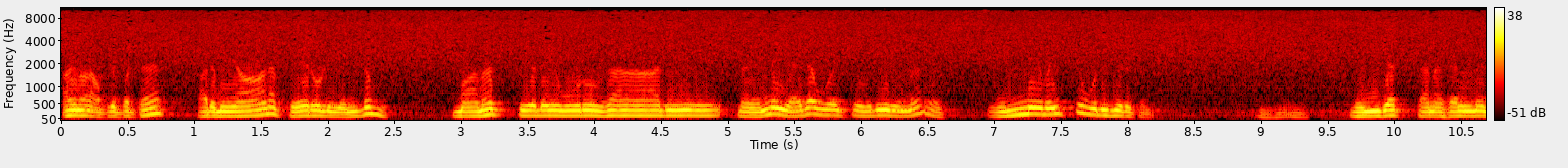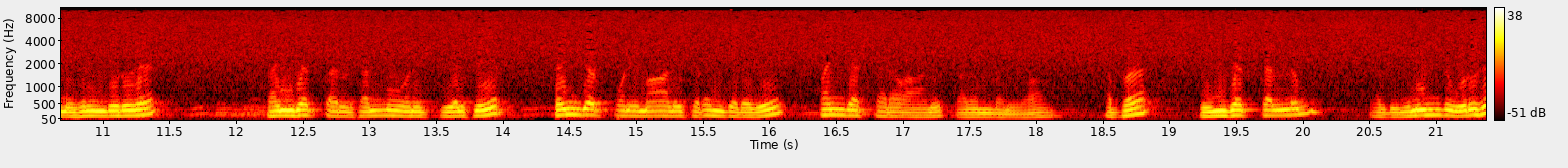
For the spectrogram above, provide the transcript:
அதனால அப்படிப்பட்ட அருமையான பேரொளி என்றும் மனத்திடை உருகாது. நான் என்ன எதை வைத்து உரியுதுன்னா உன்னை வைத்து உருகி இருக்கணும். நெஞ்சக் கனகல்ல பஞ்சத்தருள் சண்முகனுக்கு இயல்பேர் செஞ்சற்பொனி மாலை சிறந்திடவே பஞ்சக்கரவானை பதம்பணிவான் அப்ப செஞ்சக்கல்லும் அப்படி நினைந்து உருக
